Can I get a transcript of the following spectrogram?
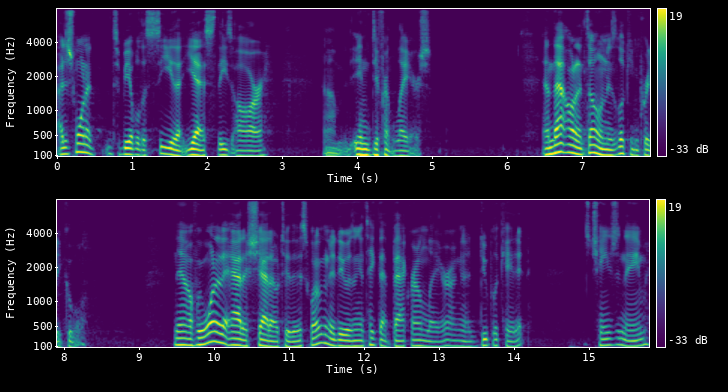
I just want it to be able to see that, yes, these are um, in different layers. And that on its own is looking pretty cool. Now, if we wanted to add a shadow to this, what I'm going to do is I'm going to take that background layer, I'm going to duplicate it. Let's change the name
